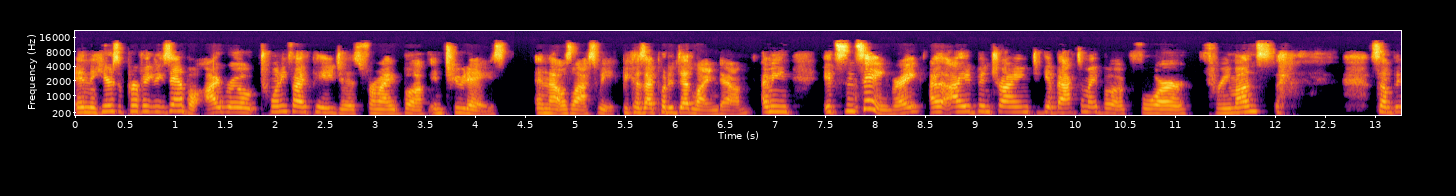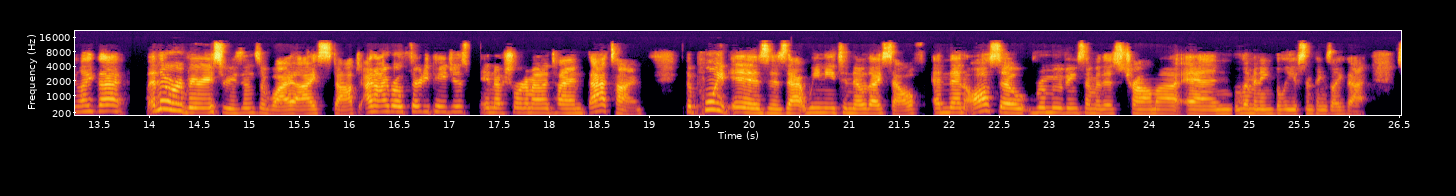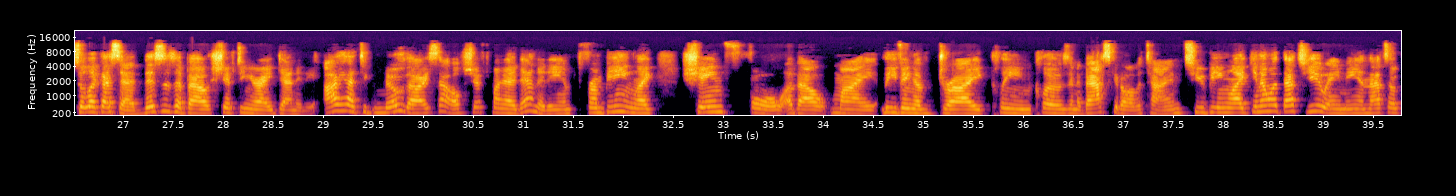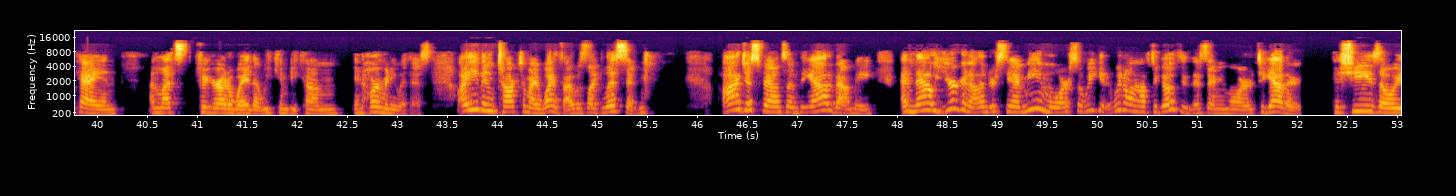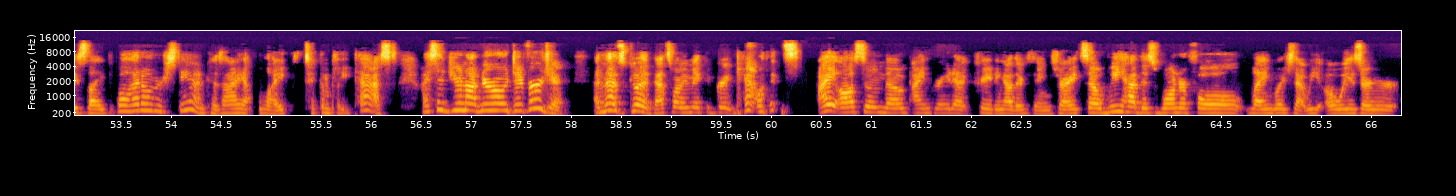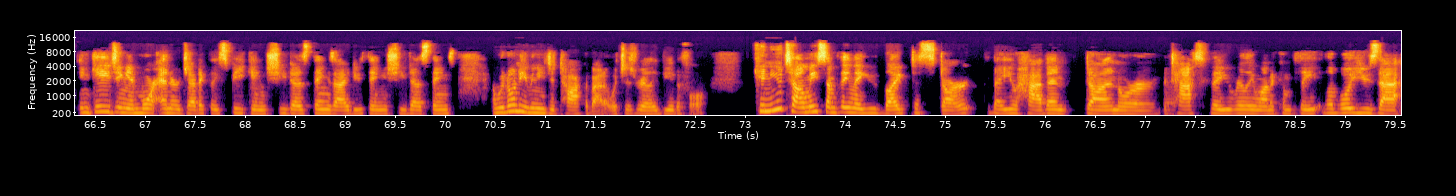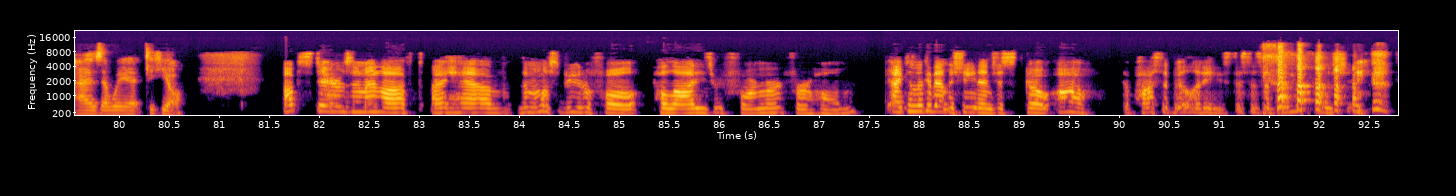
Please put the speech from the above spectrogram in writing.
And here's a perfect example. I wrote 25 pages for my book in two days and that was last week because I put a deadline down. I mean, it's insane, right? I, I had been trying to get back to my book for three months, something like that. And there were various reasons of why I stopped. And I wrote 30 pages in a short amount of time that time. The point is, is that we need to know thyself and then also removing some of this trauma and limiting beliefs and things like that. So, like I said, this is about shifting your identity. I had to know thyself, shift my identity and from being like shameful about my leaving of dry, clean clothes in a basket all the time to being like, you know what? That's you, Amy, and that's okay. And and let's figure out a way that we can become in harmony with this. I even talked to my wife. I was like, listen, I just found something out about me and now you're going to understand me more. So we can, we don't have to go through this anymore together. Cause she's always like, well, I don't understand because I like to complete tasks. I said, you're not neurodivergent. And that's good. That's why we make a great balance. I also know I'm great at creating other things, right? So we have this wonderful language that we always are engaging in more energetically speaking. She does things, I do things, she does things, and we don't even need to talk about it, which is really beautiful. Can you tell me something that you'd like to start that you haven't done or a task that you really want to complete? We'll use that as a way to heal. Upstairs in my loft, I have the most beautiful Pilates reformer for home I can look at that machine and just go, oh, the possibilities. This is a beautiful machine.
